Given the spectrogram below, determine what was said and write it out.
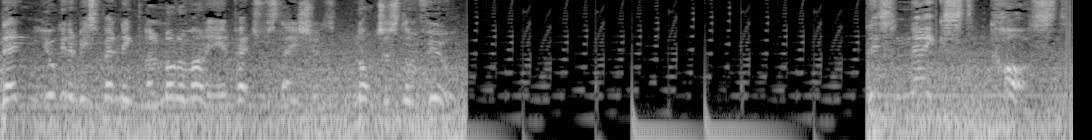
then you're going to be spending a lot of money in petrol stations, not just on fuel. This next cost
